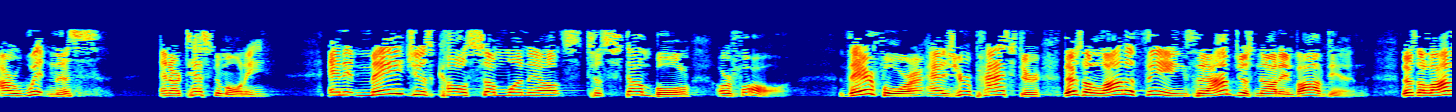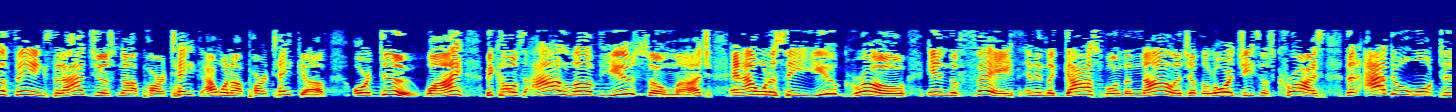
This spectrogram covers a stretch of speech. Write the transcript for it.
our witness and our testimony, and it may just cause someone else to stumble or fall. Therefore, as your pastor, there's a lot of things that I'm just not involved in. There's a lot of things that I just not partake, I will not partake of or do. Why? Because I love you so much and I want to see you grow in the faith and in the gospel and the knowledge of the Lord Jesus Christ that I don't want to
